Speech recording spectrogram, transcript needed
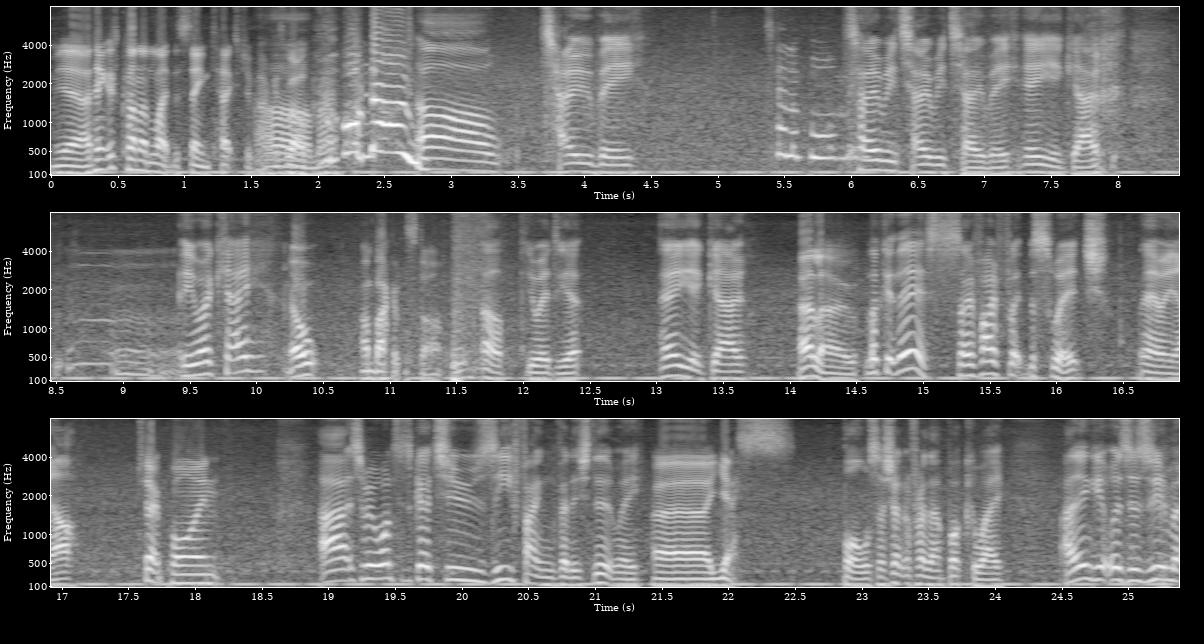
Yeah, I think it's kind of like the same texture pack as Oh, well. man. Oh no! Oh, Toby. Teleport me. Toby, Toby, Toby. Here you go. Are you okay? oh, I'm back at the start. Oh, you idiot. There you go. Hello. Look at this. So if I flip the switch, there we are. Checkpoint. Uh, so we wanted to go to Zifang village, didn't we? Uh, yes. Balls. I shouldn't have thrown that book away. I think it was Azuma.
